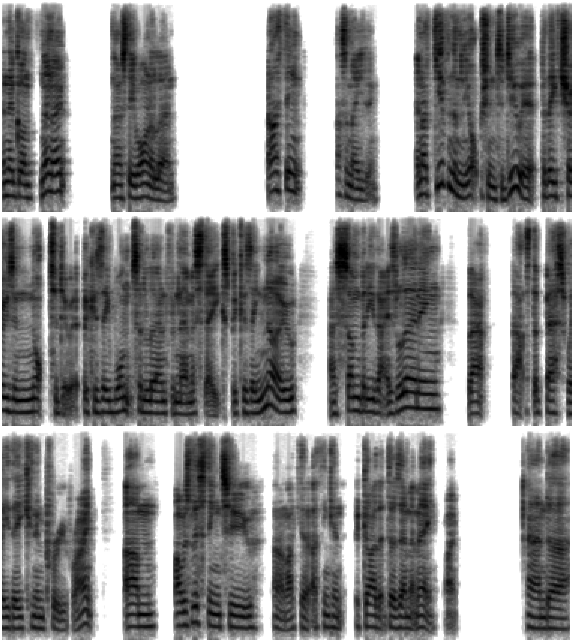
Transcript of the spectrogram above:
And they've gone, no, no, no, Steve, I want to learn. And I think that's amazing. And I've given them the option to do it, but they've chosen not to do it because they want to learn from their mistakes because they know, as somebody that is learning, that that's the best way they can improve, right? Um, I was listening to uh, like a, I think an, a guy that does MMA, right? And uh,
